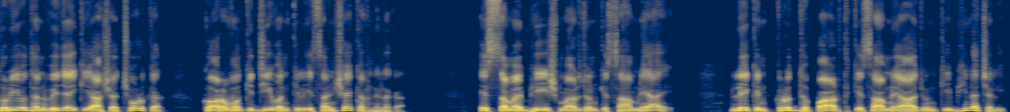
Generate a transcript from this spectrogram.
दुर्योधन विजय की आशा छोड़कर कौरवों के जीवन के लिए संशय करने लगा। इस समय भीष्म अर्जुन के सामने आए, लेकिन क्रुद्ध पार्थ के सामने आज उनकी भी न चली।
